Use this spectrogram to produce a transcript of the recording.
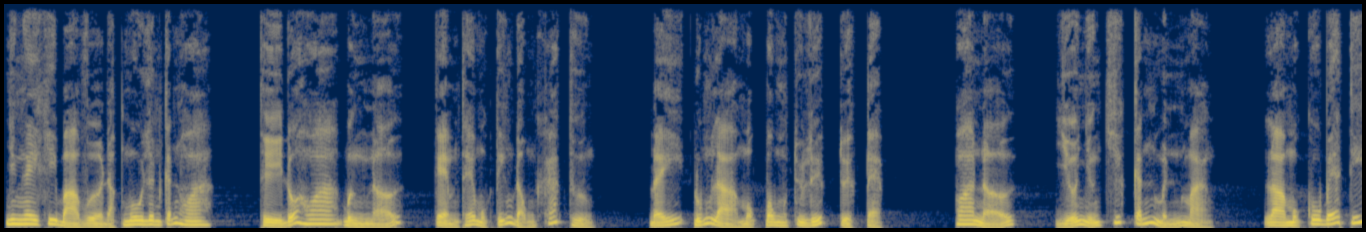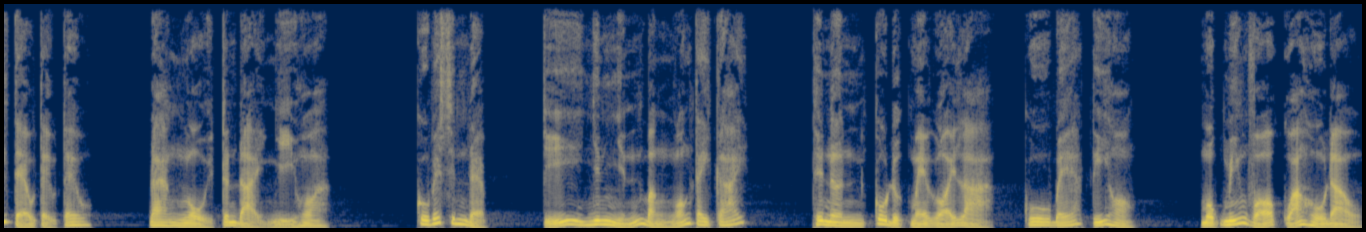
Nhưng ngay khi bà vừa đặt môi lên cánh hoa, thì đóa hoa bừng nở, kèm theo một tiếng động khác thường. Đấy đúng là một bông tulip tuyệt đẹp. Hoa nở giữa những chiếc cánh mịn màng, là một cô bé tí tẹo tẹo teo, đang ngồi trên đài nhị hoa. Cô bé xinh đẹp, chỉ nhìn nhỉnh bằng ngón tay cái thế nên cô được mẹ gọi là cô bé tí hon. Một miếng vỏ quả hồ đào,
